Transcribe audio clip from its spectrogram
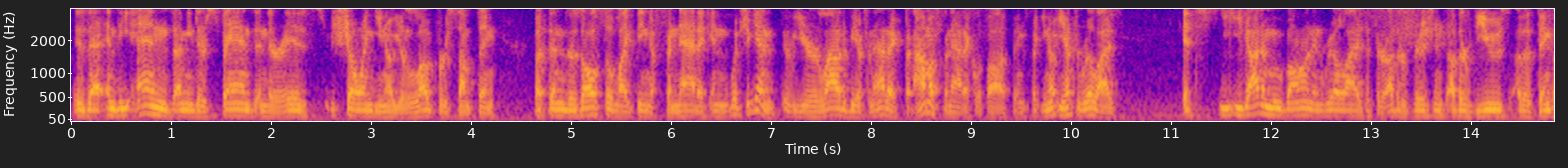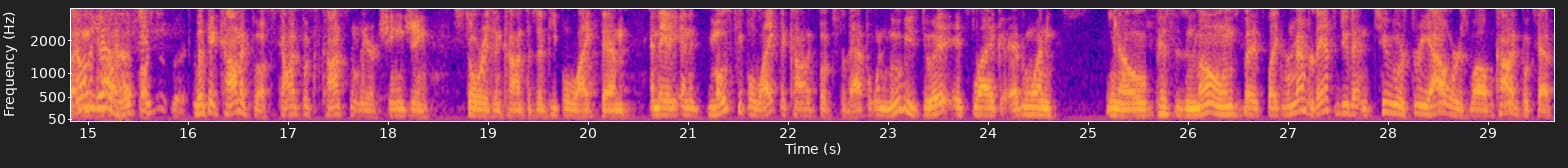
Is that in the end? I mean, there's fans and there is showing you know your love for something, but then there's also like being a fanatic, and which again you're allowed to be a fanatic, but I'm a fanatic with a lot of things. But you know you have to realize. It's you, you got to move on and realize that there are other visions, other views, other things. I Oh, mean, yeah, comic books. absolutely. Look at comic books. Comic books constantly are changing stories and concepts, and people like them. And they and most people like the comic books for that. But when movies do it, it's like everyone, you know, pisses and moans. But it's like remember they have to do that in two or three hours, while comic books have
